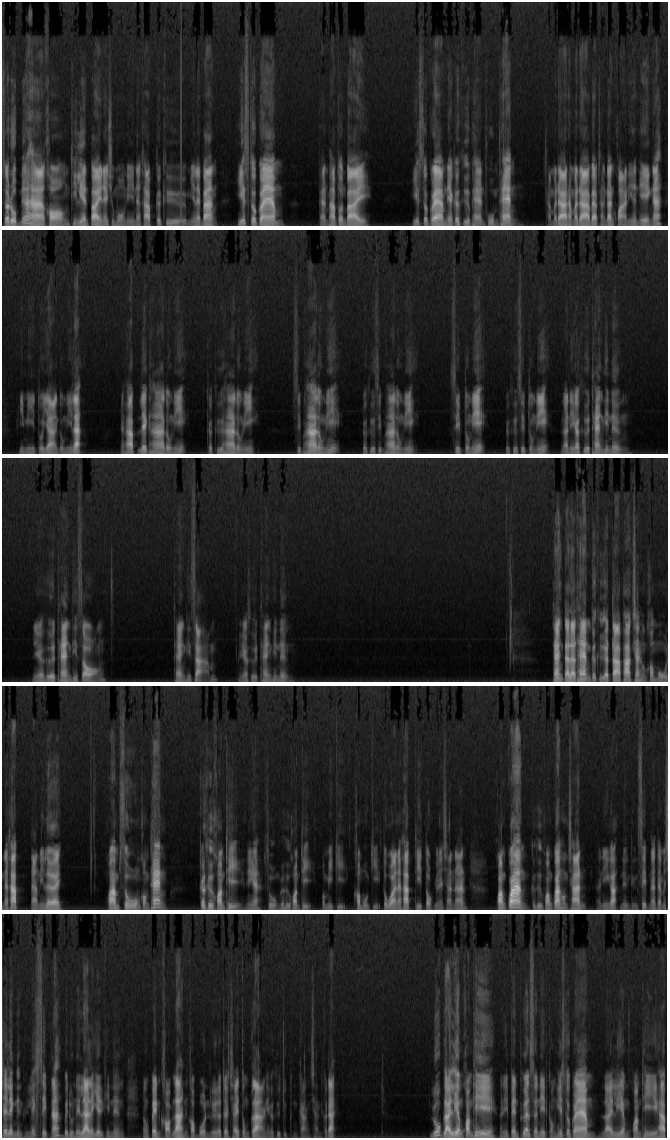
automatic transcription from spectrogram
สรุปเนื้อหาของที่เรียนไปในชั่วโมงนี้นะครับ ก็คือมีอะไรบ้าง histogram แผนภาพต้นใบ histogram เนี่ยก็คือแผนภูมิแท่ง ธรรมดาธรรมดาแบบทางด้านขวานี้นั่นเองนะพี่มีตัวอย่างตรงนี้แล้วนะครับ เลข 5 ตรงนี้ก็คือ 5 ตรงนี้ 15 ตรงนี้ก็คือ 15 ตรงนี้ 10 ตรงนี้ก็คือ 10 ตรงนี้ แล้วนี้ก็คือแท่งที่ 1 นี่ก็คือแท่งที่ 2 แท่งที่ 3 นี่ก็คือแท่งที่ 1 แท่งแต่ละแท่งก็คืออัตราภาคชั้นของข้อมูลนะครับ ตามนี้เลย ความสูงของแท่งก็คือความถี่นี่ไงสูงก็คือความถี่ว่ามีกี่ข้อมูลกี่ตัวนะครับ ที่ตกอยู่ในชั้นนั้น ความกว้างก็คือความกว้างของชั้น อันนี้ก็1ถึง10นะแต่ไม่ใช่เลข1ถึงเลข10นะไปดูในรายละเอียดอีกทีนึงต้องเป็นขอบล่างถึงขอบบน หรือเราจะใช้ตรงกลางเนี่ยก็คือจุดกึ่งกลางชั้นก็ได้ รูปหลายเหลี่ยมความถี่อันนี้เป็นเพื่อนสนิทของฮิสโตแกรมหลายเหลี่ยมความถี่ครับ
